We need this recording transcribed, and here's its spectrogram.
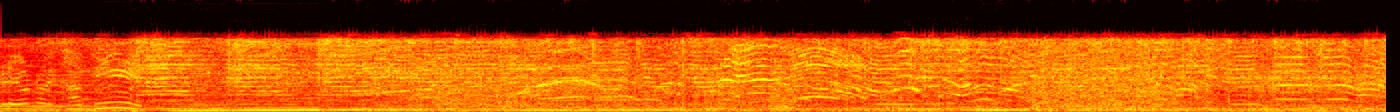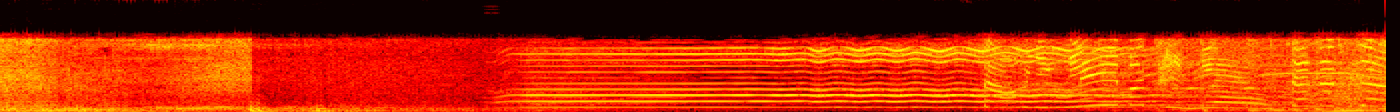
เร็วหน่อยค่ะพี่ สาวหญิงลี่มาถึงแล้วจ้านะจ๊ะ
